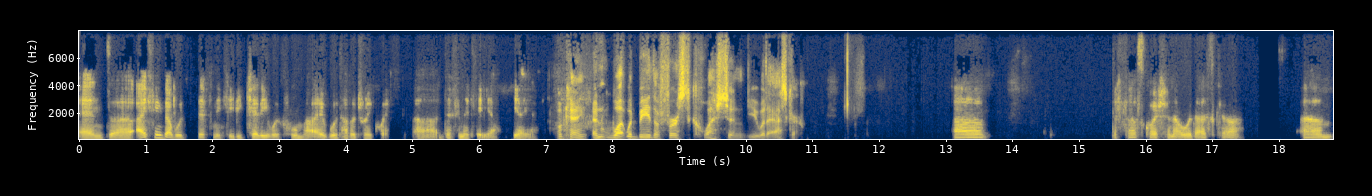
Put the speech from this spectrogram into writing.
And uh, i think that would definitely be kelly with whom i would have a drink with. Uh, definitely yeah. Yeah yeah. Okay. And what would be the first question you would ask her? Uh, the first question I would ask her, um,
